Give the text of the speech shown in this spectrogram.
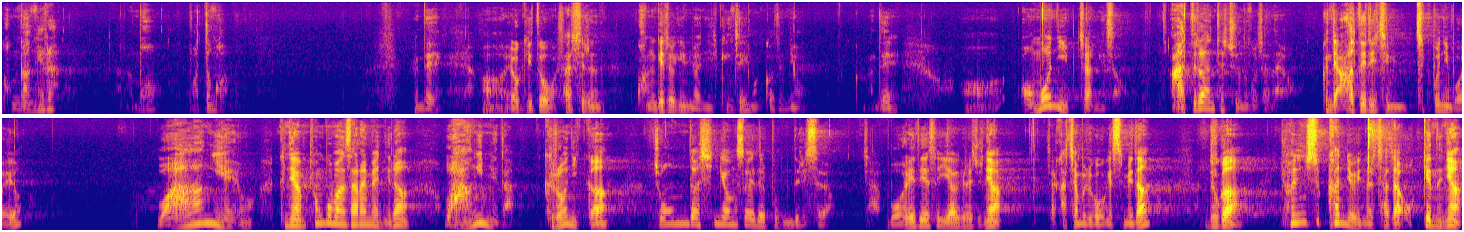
건강해라. 뭐 어떤 거. 근데 어, 여기도 사실은 관계적인 면이 굉장히 많거든요. 근데 어, 어머니 입장에서 아들한테 주는 거잖아요. 근데 아들이 지금 직분이 뭐예요? 왕이에요. 그냥 평범한 사람이 아니라 왕입니다. 그러니까 좀 더 신경 써야 될 부분들이 있어요. 자, 뭐에 대해서 이야기를 해주냐? 자, 같이 한번 읽어보겠습니다. 누가 현숙한 여인을 찾아 얻겠느냐?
